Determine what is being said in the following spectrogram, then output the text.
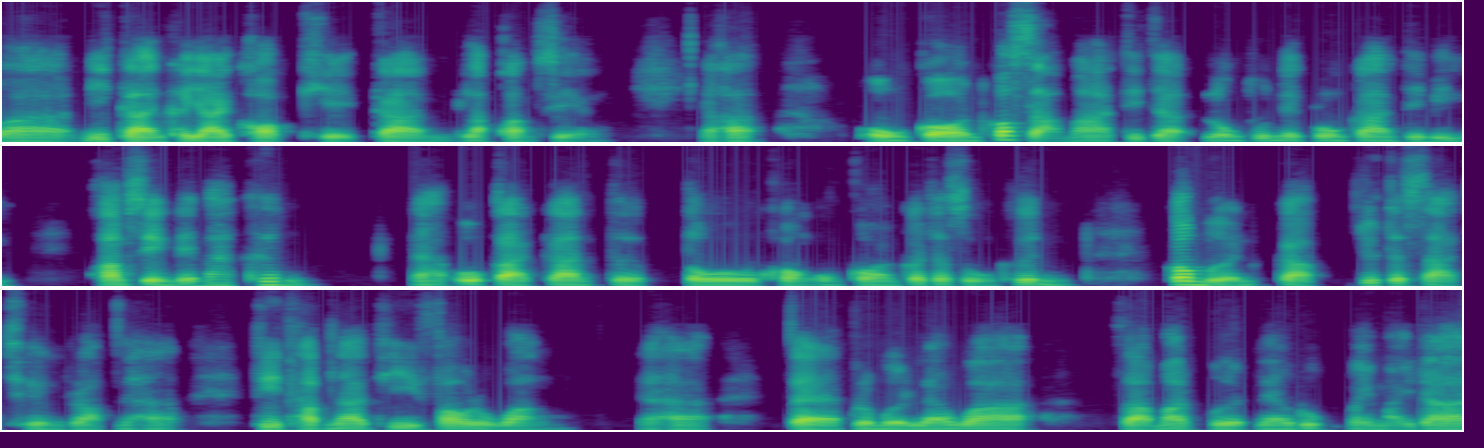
ว่ามีการขยายขอบเขตการรับความเสี่ยงนะครับองค์กรก็สามารถที่จะลงทุนในโครงการที่มีความเสี่ยงได้มากขึ้นนะโอกาสการเติบโตขององค์กรก็จะสูงขึ้น ก็เหมือนกับยุทธศาสตร์เชิงรับนะฮะที่ทำหน้าที่เฝ้าระวังนะฮะแต่ประเมินแล้วว่าสามารถเปิดแนวรุกใหม่ ๆ ได้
